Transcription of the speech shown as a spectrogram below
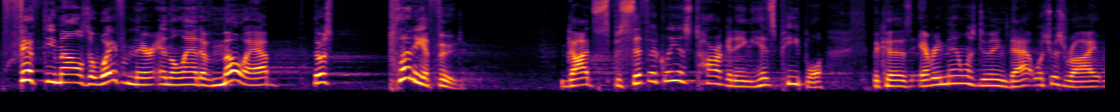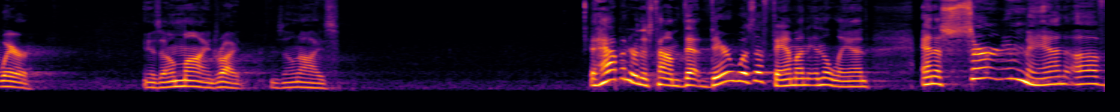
50 miles away from there in the land of Moab. There was plenty of food. God specifically is targeting his people because every man was doing that which was right, where? In his own mind, right, in his own eyes. It happened during this time that there was a famine in the land, and a certain man of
